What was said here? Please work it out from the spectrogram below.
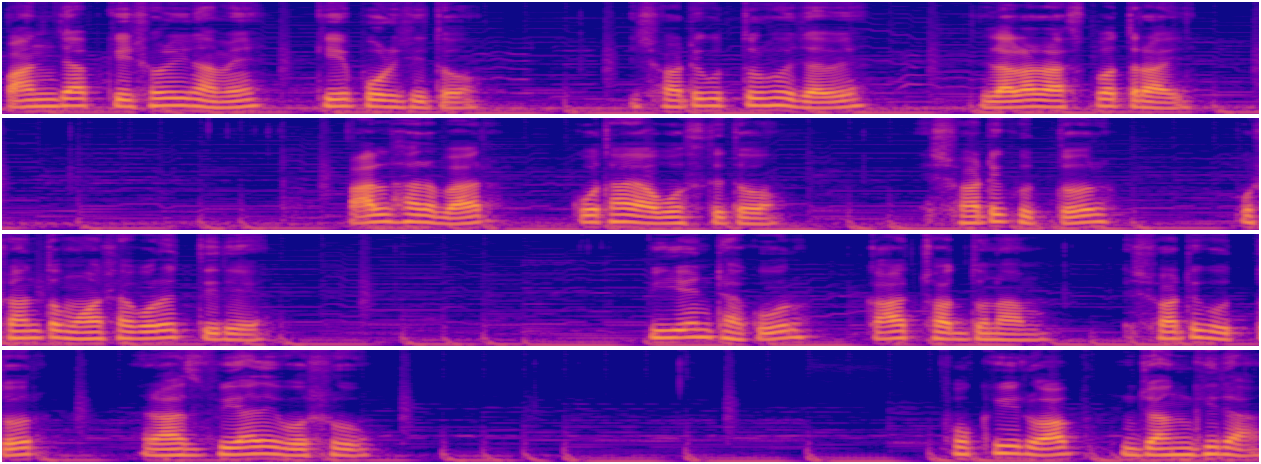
পাঞ্জাব কেশরী নামে কে পরিচিত? সঠিক উত্তর হয়ে যাবে লালা রাজপথ রায়। পাল হারবার কোথায় অবস্থিত? সঠিক উত্তর প্রশান্ত মহাসাগরের তীরে। পি এন ঠাকুর কার ছদ্মনাম? সঠিক উত্তর রাসবিহারী বসু। ফকির অব জঙ্গিরা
